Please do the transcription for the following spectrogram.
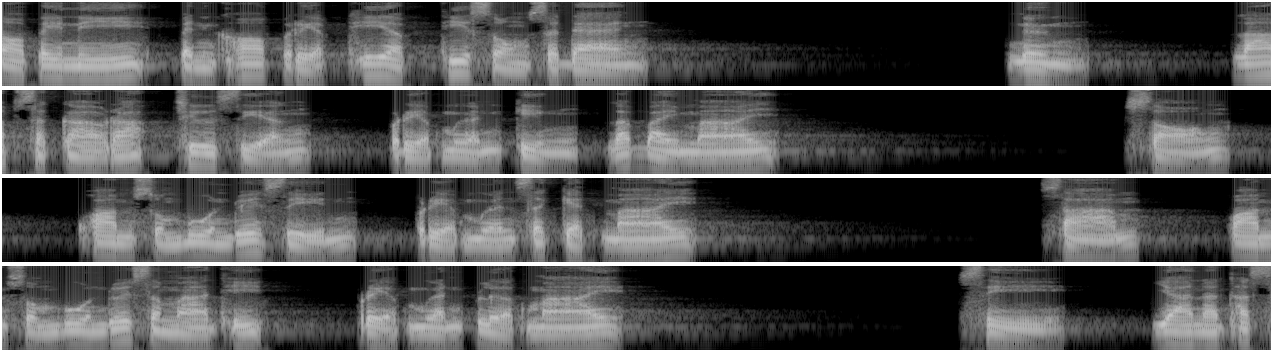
ต่อไปนี้เป็นข้อเปรียบเทียบที่ทรงแสดงหนึ่งลาบสการะชื่อเสียง เปรียบเหมือนกิ่งและใบไม้ 2. ความสมบูรณ์ด้วยศีล เปรียบเหมือนสะเก็ดไม้ 3. ความสมบูรณ์ด้วยสมาธิ เปรียบเหมือนเปลือกไม้ 4. ญาณทัศ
